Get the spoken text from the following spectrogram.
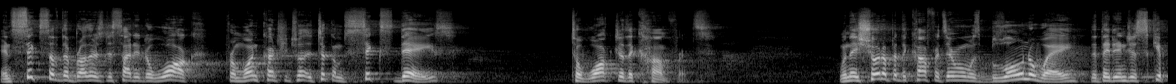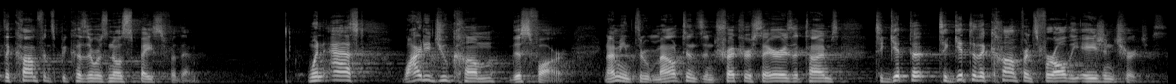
And six of the brothers decided to walk from one country to It took them six days to walk to the conference. When they showed up at the conference, everyone was blown away that they didn't just skip the conference because there was no space for them. When asked, why did you come this far? And I mean through mountains and treacherous areas at times to get to, to get to the conference for all the Asian churches.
